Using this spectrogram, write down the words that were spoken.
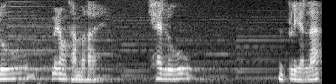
รู้ไม่ต้องทำอะไร แค่รู้ มันเปลี่ยนแล้ว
